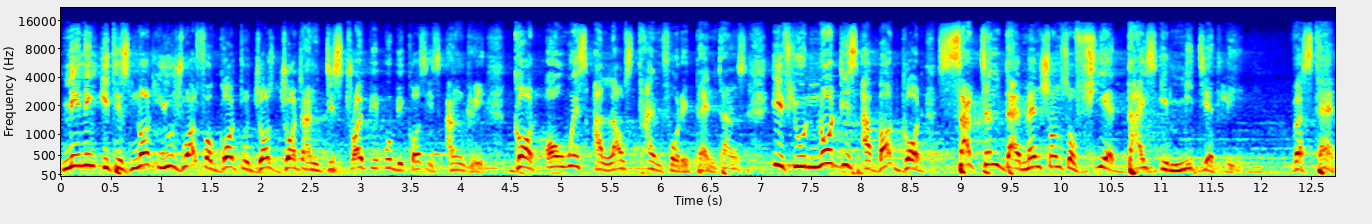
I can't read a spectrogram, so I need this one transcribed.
Meaning it is not usual for God to just judge and destroy people because he's angry. God always allows time for repentance. If you know this about God, certain dimensions of fear dies immediately. Verse 10.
